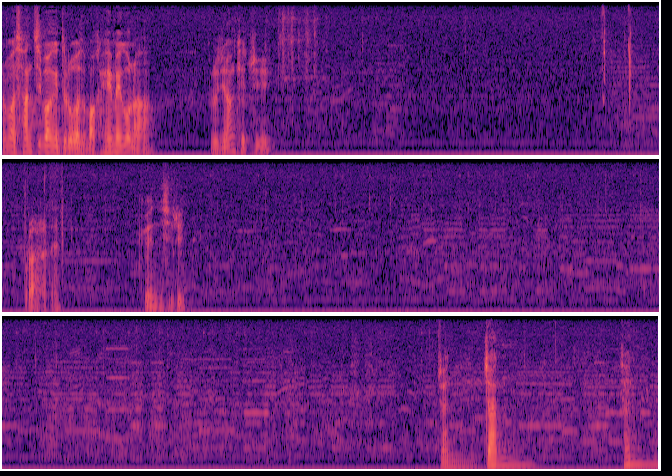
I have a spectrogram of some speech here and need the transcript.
설마 산지방에 들어가서 막 헤매거나 그러진 않겠지? 불안하네. 괜시리? 짠, 짠, 짠,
